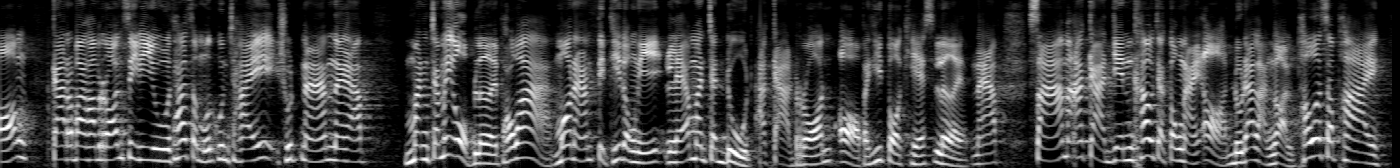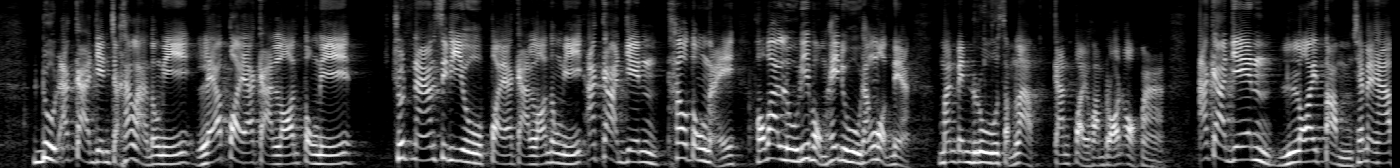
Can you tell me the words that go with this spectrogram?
2. การระบายความร้อน CPU ถ้าสมมติคุณใช้ชุดน้ำนะครับ มันจะไม่อบเลย เพราะว่าหม้อน้ำติดที่ตรงนี้ แล้วมันจะดูดอากาศร้อนออกไปที่ตัวเคสเลยนะครับ 3. อากาศเย็นเข้าจากตรงไหนอ๋อดูด้านหลังก่อน power supply ดูดอากาศเย็นจากข้างหลังตรงนี้ แล้วปล่อยอากาศร้อนตรงนี้ ชุดน้ำ CPU ปล่อยอากาศร้อนตรงนี้ อากาศเย็นเข้าตรงไหน เพราะว่ารูที่ผมให้ดูทั้งหมดเนี่ยมันเป็นรูสำหรับการปล่อยความร้อนออกมา อากาศเย็นลอยต่ำใช่ไหมครับ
